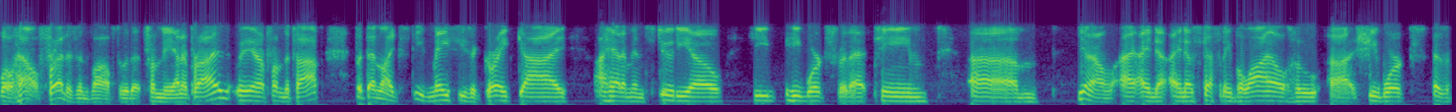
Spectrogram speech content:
well hell fred is involved with it from the enterprise you know from the top but then like steve macy's a great guy i had him in studio he he works for that team um you know i i know i know stephanie belisle who uh she works as a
